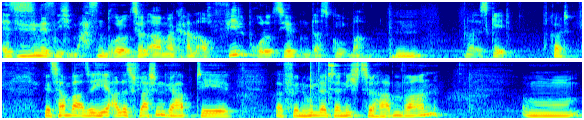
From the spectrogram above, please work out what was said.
sie sind jetzt nicht Massenproduktion, aber man kann auch viel produzieren und das gut machen. Mhm. Es geht. Gut. Jetzt haben wir also hier alles Flaschen gehabt, die äh, für einen Hunderter nicht zu haben waren. Ähm,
